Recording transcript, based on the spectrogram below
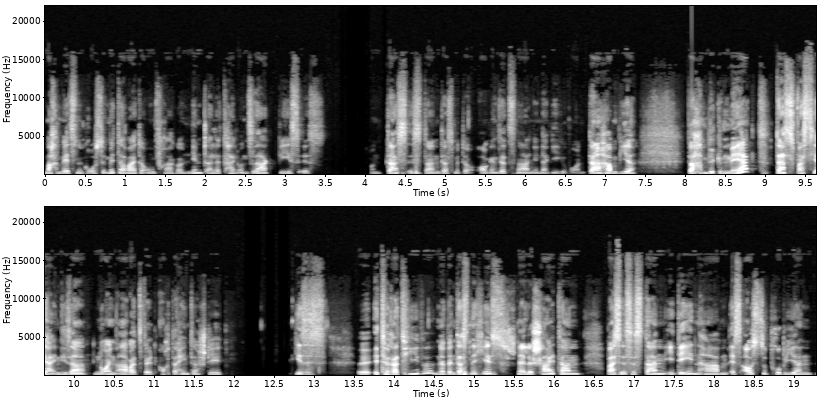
machen wir jetzt eine große Mitarbeiterumfrage und nimmt alle teil und sagt, wie es ist. Und das ist dann das mit der organisationalen Energie geworden. Da haben wir, da haben wir gemerkt, das, was ja in dieser neuen Arbeitswelt auch dahinter steht, dieses äh, Iterative, ne, wenn das nicht ist, schnelle Scheitern, was ist es dann? Ideen haben, es auszuprobieren.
